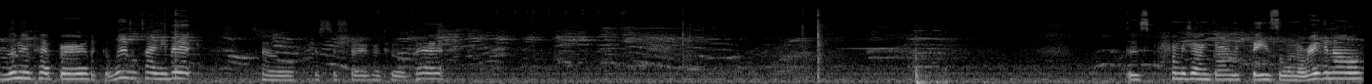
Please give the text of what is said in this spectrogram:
lemon pepper, like a little tiny bit. So just to show you how to do that. This Parmesan garlic, basil, and oregano.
